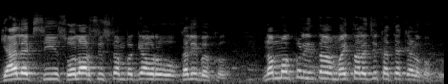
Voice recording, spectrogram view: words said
galaxy solar system ಬಗ್ಗೆ ಅವರು ಕಲಿಬೇಕು. ನಮ್ಮ ಮಕ್ಕಳು ಇಂಥ ಮೈಥಾಲಜಿ ಕತೆ ಕೇಳಬೇಕು.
